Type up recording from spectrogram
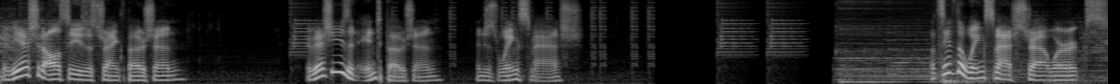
Maybe I should also use a strength potion. Maybe I should use an int potion and just wing smash. Let's see if the wing smash strat works.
